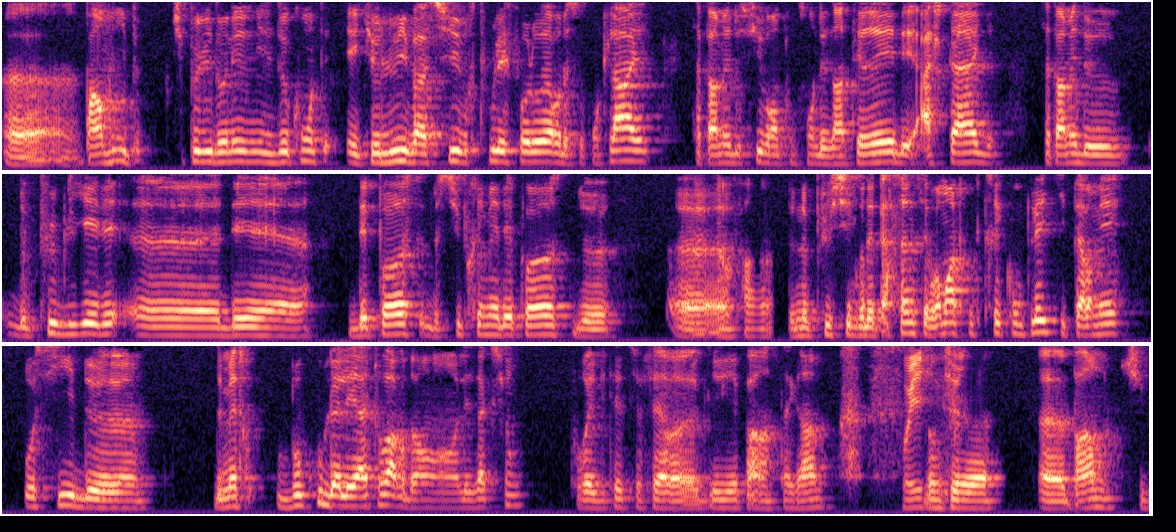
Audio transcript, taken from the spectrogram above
Par exemple, tu peux lui donner une liste de comptes et que lui va suivre tous les followers de ce compte-là. Ça permet de suivre en fonction des intérêts, des hashtags. Ça permet de, de publier des, des, des posts, de supprimer des posts, de, enfin, de ne plus suivre des personnes. C'est vraiment un truc très complet qui permet aussi de, de mettre beaucoup d'aléatoires dans les actions pour éviter de se faire euh, griller par Instagram. Oui. Donc, euh, euh, par exemple, tu,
